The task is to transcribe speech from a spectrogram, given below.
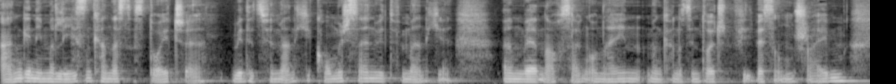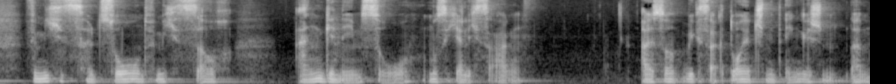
angenehmer lesen kann als das Deutsche. Wird jetzt für manche komisch sein, wird für manche ähm, werden auch sagen, oh nein, man kann das im Deutschen viel besser umschreiben. Für mich ist es halt so und für mich ist es auch angenehm so, muss ich ehrlich sagen. Also, wie gesagt, Deutsch mit englischen, ähm,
